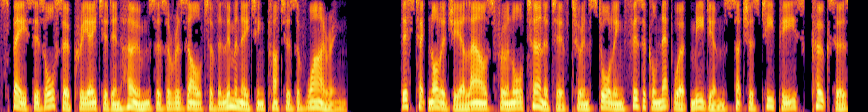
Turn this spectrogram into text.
Space is also created in homes as a result of eliminating clutters of wiring. This technology allows for an alternative to installing physical network mediums such as TPs, coaxes,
